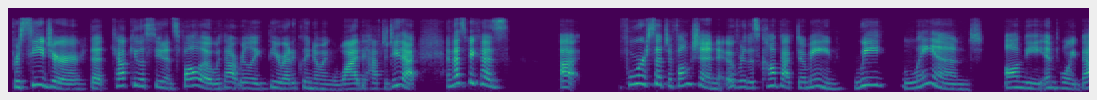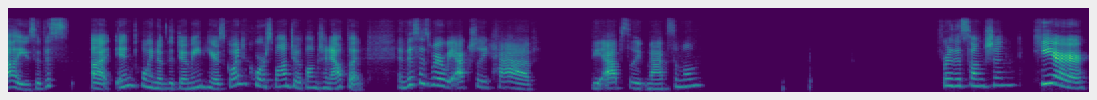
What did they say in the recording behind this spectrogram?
procedure that calculus students follow without really theoretically knowing why they have to do that. And that's because uh, for such a function over this compact domain, we land on the endpoint value. So this uh, endpoint of the domain here is going to correspond to a function output. And this is where we actually have the absolute maximum for this function. Here,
